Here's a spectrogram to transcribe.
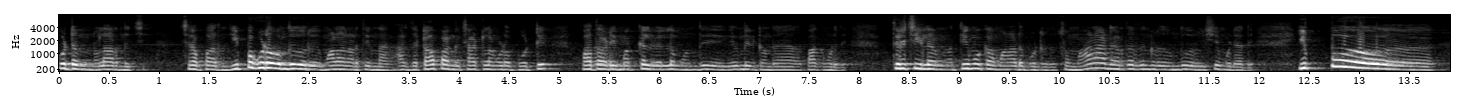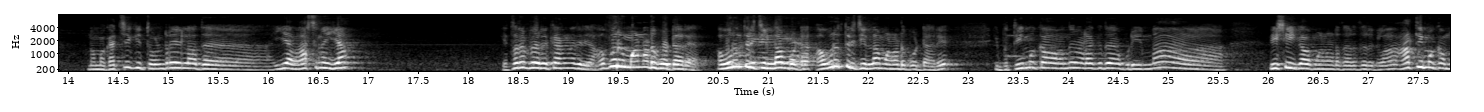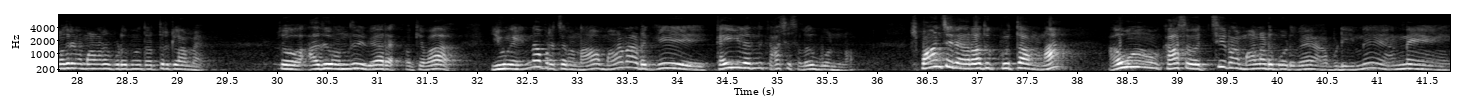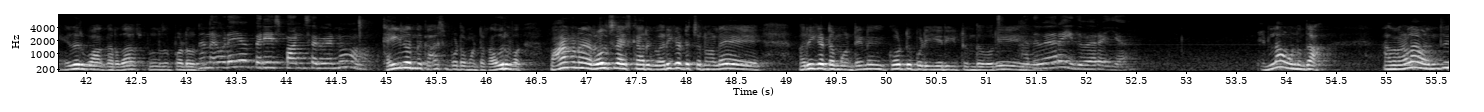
கூட்டம் நல்லா இருந்துச்சு. சிறப்பாக இருந்துச்சு. இப்போ கூட வந்து ஒரு மாநாடு நடத்தியிருந்தாங்க. அந்த டாப் அங்கே சாட்லாம் கூட போட்டு பார்த்தா மக்கள் வெள்ளம் வந்து இருந்துக்கிட்டு அந்த பார்க்க முடியுது. திருச்சியில் திமுக மாநாடு போட்டிருக்கு. ஸோ மாநாடு நடத்துறதுங்கிறது வந்து ஒரு விஷயம் கிடையாது. இப்போ நம்ம கட்சிக்கு தொண்டரே இல்லாத ஐயா வாசன ஐயா எத்தனை பேர் இருக்காங்கன்னு தெரியும் அவரு மாநாடு போட்டார். அவரும் திருச்சியில் தான் போட்டார். அவரும் திருச்சியில் தான் மாநாடு போட்டார். இப்போ திமுக வந்து நடக்குது அப்படின்னா விசிகா மாநாடு தடுத்துருக்கலாம். அதிமுக மதுரையில் மாநாடு போடும்போது தடுத்துருக்கலாமே. ஸோ அது வந்து வேறு. ஓகேவா இவங்க என்ன பிரச்சனைனா மாநாடுக்கு கையிலேருந்து காசு செலவு பண்ணணும். ஸ்பான்சர் யாராவது கொடுத்தாங்கன்னா அவங்க காசை வச்சு நான் மாநாடு போடுவேன் அப்படின்னு அண்ணன் எதிர்பார்க்கறதா சொல்லப்படுவது என்னை விடைய பெரிய ஸ்பான்சர் வேணும். கையிலேருந்து காசு போட மாட்டார். அவர் வாங்கின ரோல்ஸ் ராய்ஸ் காருக்கு வரி கட்ட சொன்னாலே வரி கட்ட மாட்டேன்னு கோட்டுப்படி ஏறிக்கிட்டு இருந்த ஒரு அது வேற இது வேற ஐயா. எல்லாம் ஒன்று தான் அதனால் வந்து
